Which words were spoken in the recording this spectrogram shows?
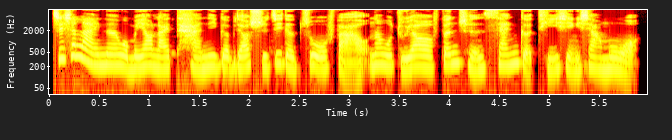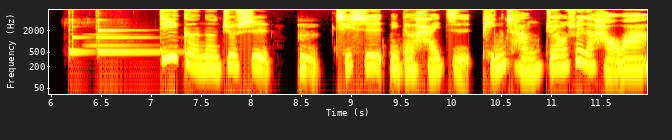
接下来呢，我们要来谈一个比较实际的做法哦。那我主要分成三个提醒项目哦。第一个呢，就是嗯，其实你的孩子平常就要睡得好啊。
